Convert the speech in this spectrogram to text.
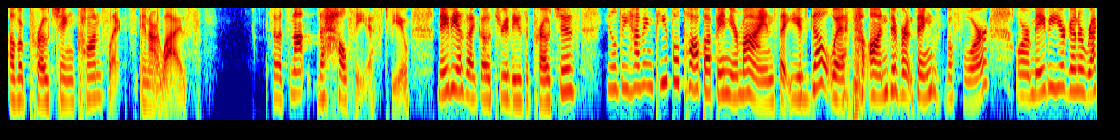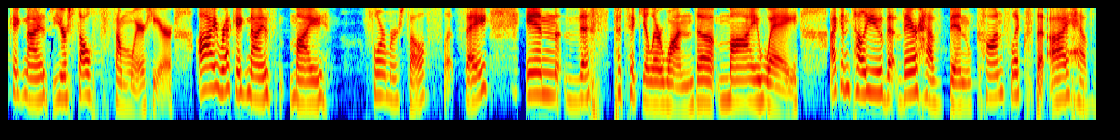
of approaching conflicts in our lives. So it's not the healthiest view. Maybe as I go through these approaches, you'll be having people pop up in your mind that you've dealt with on different things before, or maybe you're going to recognize yourself somewhere here. I recognize my former self, let's say, in this particular one, the my way. I can tell you that there have been conflicts that I have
